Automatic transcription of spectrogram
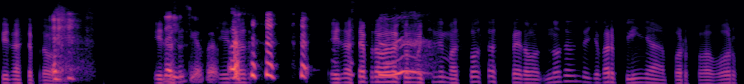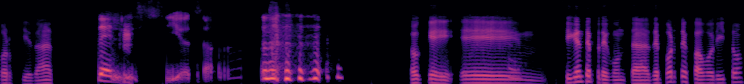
sí las he probado. Y las, Deliciosas. y las, y las he probado con muchísimas cosas, pero no deben de llevar piña, por favor, por piedad. Delicioso. Ok, em, siguiente pregunta. ¿Deporte favorito?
